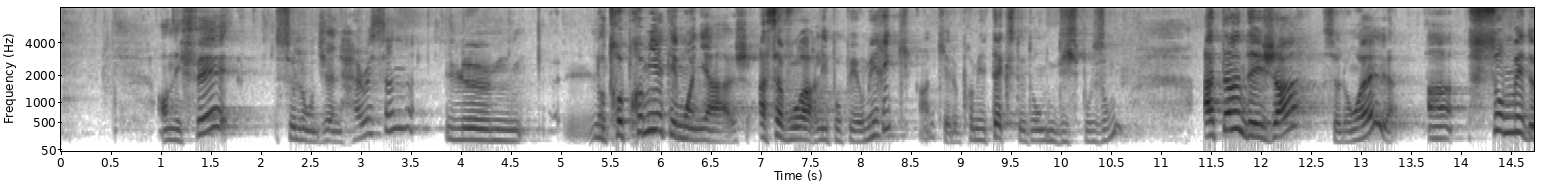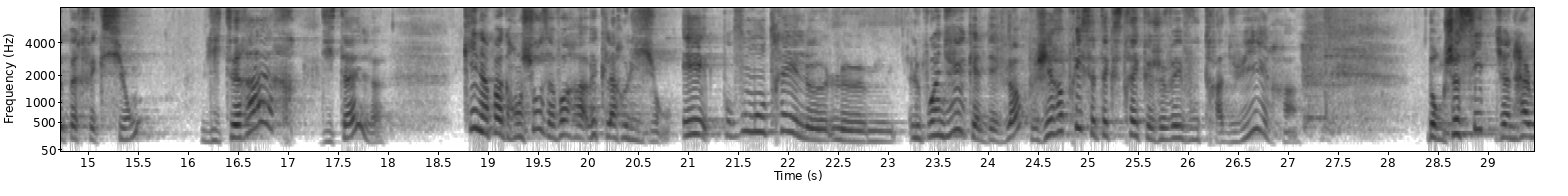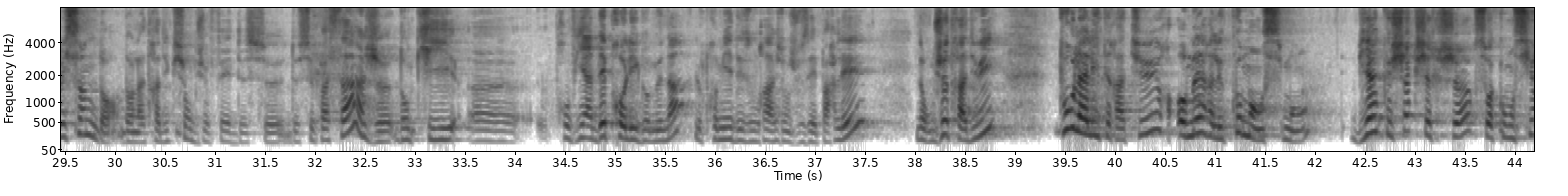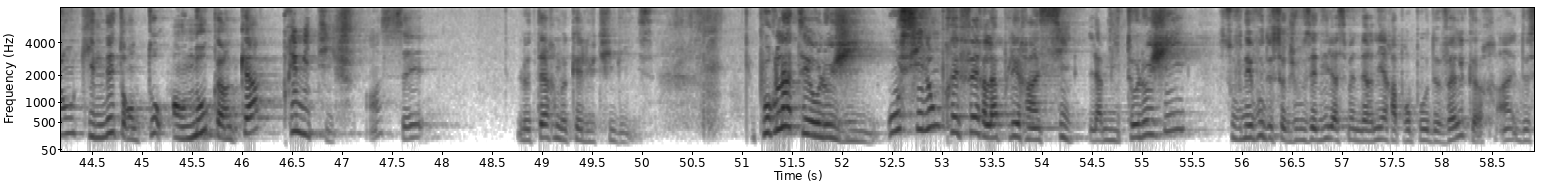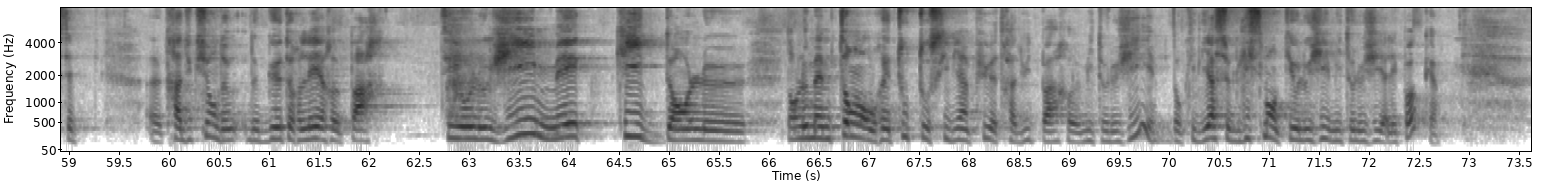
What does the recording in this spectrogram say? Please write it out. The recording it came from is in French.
En effet, selon Jane Harrison, notre premier témoignage, à savoir l'épopée homérique, hein, qui est le premier texte dont nous disposons, atteint déjà, selon elle, un sommet de perfection littéraire, dit-elle, qui n'a pas grand-chose à voir avec la religion. Et pour vous montrer le, point de vue qu'elle développe, j'ai repris cet extrait que je vais vous traduire. Donc, je cite John Harrison dans, la traduction que je fais de ce, passage, donc qui euh, provient des Prolegomena, le premier des ouvrages dont je vous ai parlé. Donc, je traduis. Pour la littérature, Homère est le commencement, bien que chaque chercheur soit conscient qu'il n'est en, aucun cas primitif. Hein, c'est le terme qu'elle utilise. Pour la théologie, ou si l'on préfère l'appeler ainsi la mythologie, souvenez-vous de ce que je vous ai dit la semaine dernière à propos de Welker, hein, de cette euh, traduction de, de Goethe-Lehre par théologie, mais qui, dans le, dans le même temps, aurait tout aussi bien pu être traduite par euh, mythologie. Donc il y a ce glissement théologie et mythologie à l'époque.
